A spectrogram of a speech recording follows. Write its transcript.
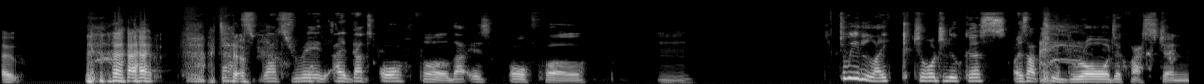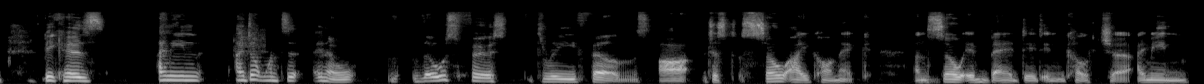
"Oh, I know." That's that's really I, that's awful. That is awful. Mm, Do we like George Lucas, or is that too broad a question? Because, I mean, I don't want to. You know, those first three films are just so iconic and so embedded in culture. I mean,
